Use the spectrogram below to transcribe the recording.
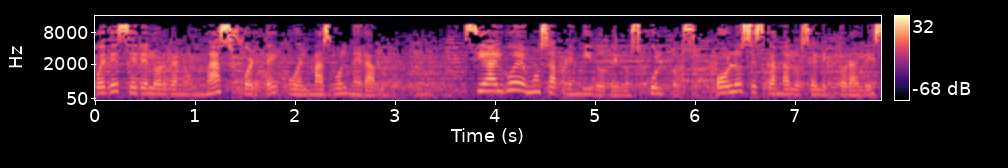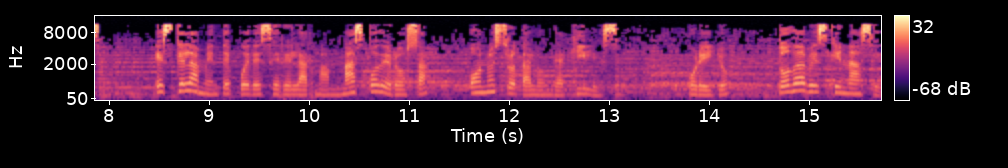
puede ser el órgano más fuerte o el más vulnerable. Si algo hemos aprendido de los cultos o los escándalos electorales, es que la mente puede ser el arma más poderosa o nuestro talón de Aquiles. Por ello, toda vez que nace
